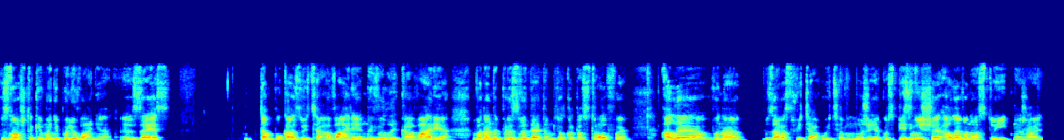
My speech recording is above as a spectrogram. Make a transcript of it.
знов ж таки маніпулювання. ЗАЕС там показується аварія, невелика аварія, вона не призведе там до катастрофи, але вона зараз відтягується, може якось пізніше, але вона стоїть, на жаль.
